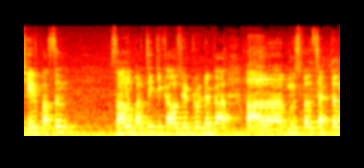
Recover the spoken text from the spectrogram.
చైర్ పర్సన్ స్థానం భర్తీకి కావాల్సినటువంటి యొక్క ఆ మున్సిపల్ చట్టం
